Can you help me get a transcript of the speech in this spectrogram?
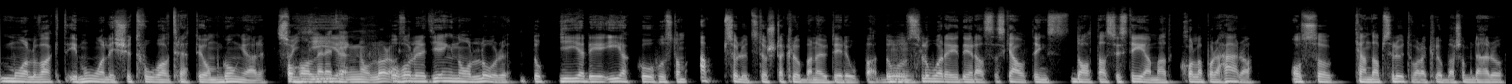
målvakt i mål i 22 av 30 omgångar så Och håller ett ger- gäng nollor och också. håller ett gäng nollor, då ger det eko hos de absolut största klubbarna ute i Europa. Då Mm. slår det i deras scoutingsdatasystem att kolla på det här. Då. Och så kan det absolut vara klubbar som är där och,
